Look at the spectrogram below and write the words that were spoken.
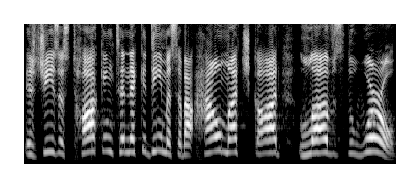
is Jesus talking to Nicodemus about how much God loves the world.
